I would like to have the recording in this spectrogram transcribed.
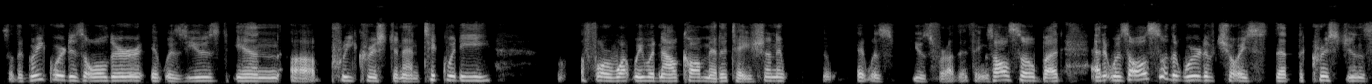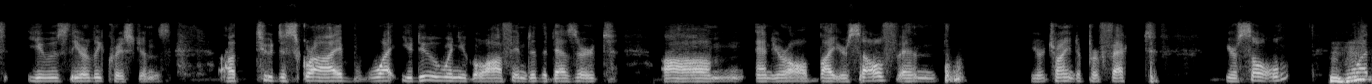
So the Greek word is older. It was used in uh, pre Christian antiquity for what we would now call meditation. It, it was used for other things also, but, and it was also the word of choice that the Christians used, the early Christians, uh, to describe what you do when you go off into the desert um, and you're all by yourself and you're trying to perfect your soul Mhm. what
